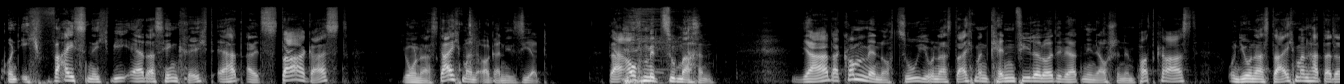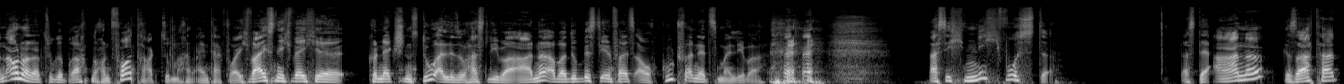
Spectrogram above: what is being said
Und ich weiß nicht, wie er das hinkriegt. Er hat als Stargast Jonas Deichmann organisiert, da auch mitzumachen. Ja, da kommen wir noch zu. Jonas Deichmann kennen viele Leute, wir hatten ihn auch schon im Podcast. Und Jonas Deichmann hat er dann auch noch dazu gebracht, noch einen Vortrag zu machen, einen Tag vor. Ich weiß nicht, welche Connections du alle so hast, lieber Arne, aber du bist jedenfalls auch gut vernetzt, mein Lieber. Was ich nicht wusste, dass der Arne gesagt hat,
